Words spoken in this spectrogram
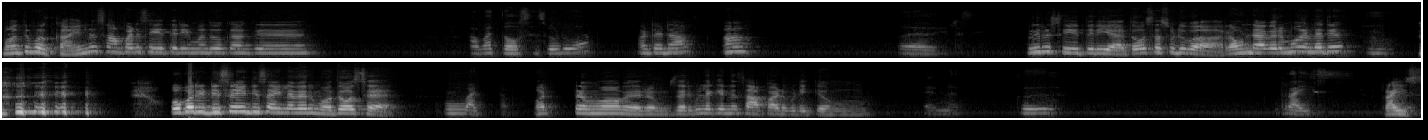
மதுவக்கா என்ன சாப்பாடு செய்ய தெரியும் மதுவக்காக்கு? அவ தோசை சுடுவா. அடடா. ஆ. செய்ய தெரியா? தோசை சுடுவா? ரவுண்டா வருமோ அல்லது? ஒவ்வொரு டிசைன் டிசைன்ல வருமோ தோசை? வட்டம். வரும். சரி பிள்ளைக்கு என்ன சாப்பாடு பிடிக்கும்? ரைஸ் ரைஸ்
